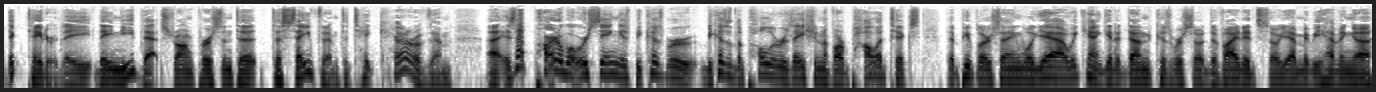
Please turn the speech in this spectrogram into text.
dictator. They they need that strong person to to save them, to take care of them. Uh, is that part of what we're seeing? Is because we're because of the polarization of our politics that people are saying, well, yeah, we can't get it done because we're so divided. So yeah, maybe having a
